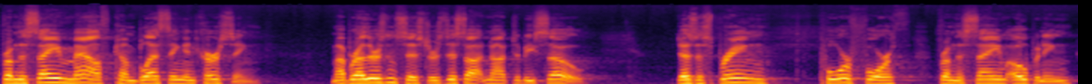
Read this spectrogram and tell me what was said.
From the same mouth come blessing and cursing. My brothers and sisters, this ought not to be so. Does a spring pour forth from the same opening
